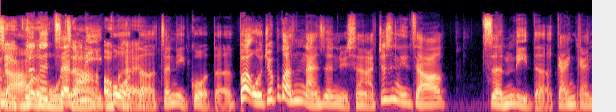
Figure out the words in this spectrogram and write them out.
渣，对对，对，整理过的，整理过的，不，我觉得不管是男生女生啊，就是你只要。整理的干干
